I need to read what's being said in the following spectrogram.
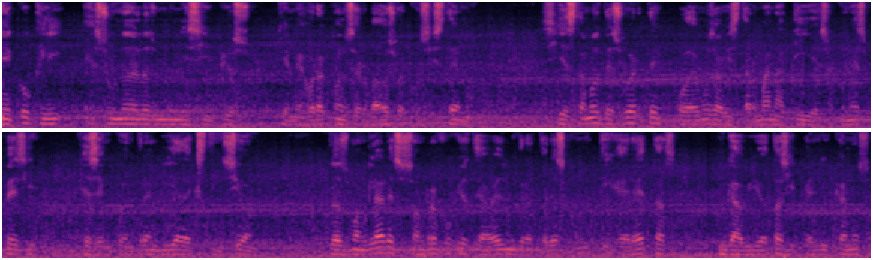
Necoclí es uno de los municipios que mejor ha conservado su ecosistema. Si estamos de suerte, podemos avistar manatíes, una especie que se encuentra en vía de extinción. Los manglares son refugios de aves migratorias como tijeretas, gaviotas y pelícanos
